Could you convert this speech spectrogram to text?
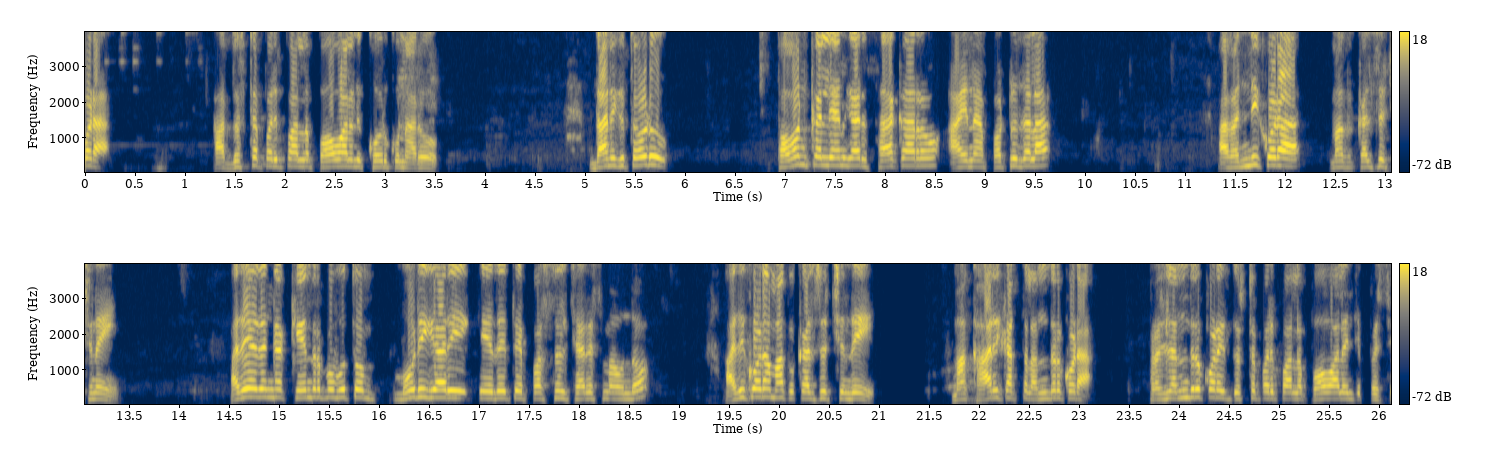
కూడా ఆ దుష్ట పరిపాలన పోవాలని కోరుకున్నారు. దానికి తోడు పవన్ కళ్యాణ్ గారి సహకారం ఆయన పట్టుదల అవన్నీ కూడా మాకు కలిసి వచ్చినాయి. అదేవిధంగా కేంద్ర ప్రభుత్వం మోడీ గారి ఏదైతే పర్సనల్ చారిస్మా ఉందో అది కూడా మాకు కలిసి వచ్చింది. మా కార్యకర్తలందరూ కూడా ప్రజలందరూ కూడా ఈ దుష్ట పరిపాలన పోవాలని చెప్పేసి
